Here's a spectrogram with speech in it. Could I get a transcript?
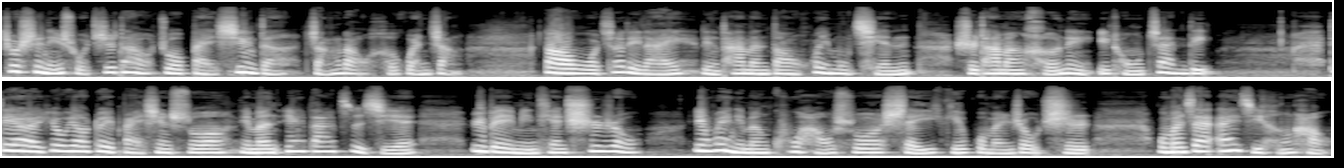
就是你所知道做百姓的长老和官长，到我这里来，领他们到会幕前，使他们和你一同站立。”第二，又要对百姓说：“你们应当自洁，预备明天吃肉，因为你们哭嚎说：‘谁给我们肉吃？’我们在埃及很好。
